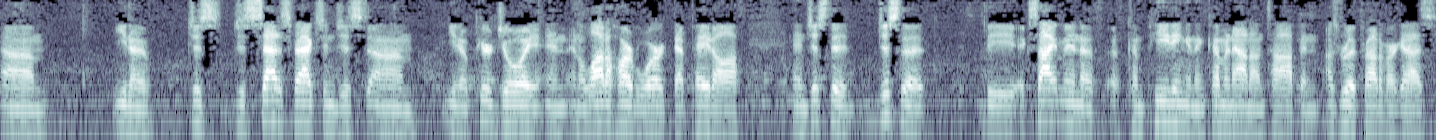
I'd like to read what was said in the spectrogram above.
um, you know, just just satisfaction, just. Um, you know pure joy and, and a lot of hard work that paid off, and just the just the the excitement of, of competing and then coming out on top. And I was really proud of our guys.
